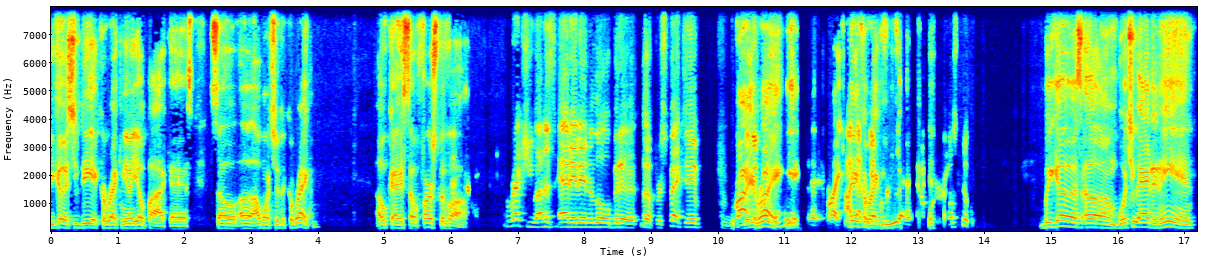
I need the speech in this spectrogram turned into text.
Because you did correct me on your podcast, so uh, I want you to correct me. Okay, so first of all, Correct you. I just added in a little bit of uh, perspective. right, right, yeah, right. I You correct me. You added- Girls, too. because um, what you added in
